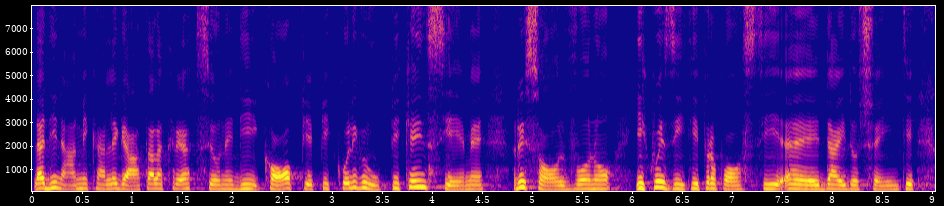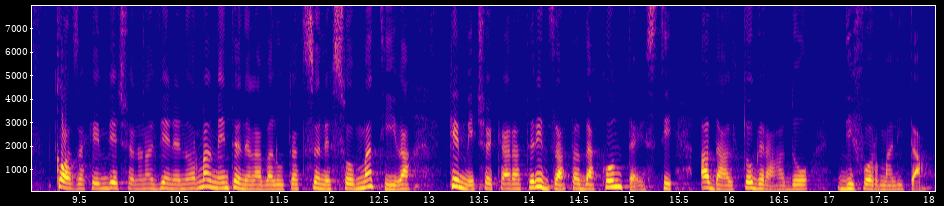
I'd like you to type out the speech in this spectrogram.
la dinamica legata alla creazione di coppie, piccoli gruppi che insieme risolvono i quesiti proposti eh, dai docenti cosa che invece non avviene normalmente nella valutazione sommativa che invece è caratterizzata da contesti ad alto grado di formalità.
